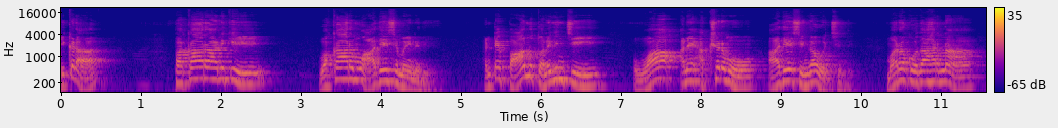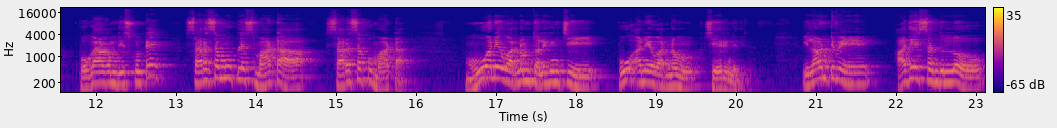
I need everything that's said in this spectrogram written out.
ఇక్కడ పకారానికి వకారము ఆదేశమైనది. అంటే పాను తొలగించి వా అనే అక్షరము ఆదేశంగా వచ్చింది. మరొక ఉదాహరణ పొగాగం తీసుకుంటే సరసము ప్లస్ మాట సరసపు మాట. ము అనే వర్ణం తొలగించి పు అనే వర్ణం చేరినది. ఇలాంటివే ఆదేశందుల్లో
